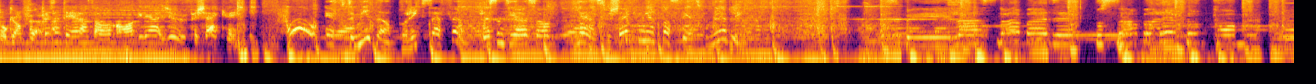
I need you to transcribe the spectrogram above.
Klockan fem. Presenteras av Agria djurförsäkring. Eftermiddagen på Rix FM presenteras av Länsförsäkringar Fastighetsförmedling. Spela snabbare på snabbare.com På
